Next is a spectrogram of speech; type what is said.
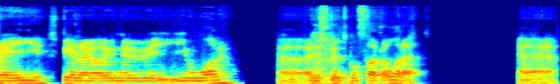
Prey spelar jag ju nu i, i år. eh, eller Mm. slutet på förra året. Eh,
